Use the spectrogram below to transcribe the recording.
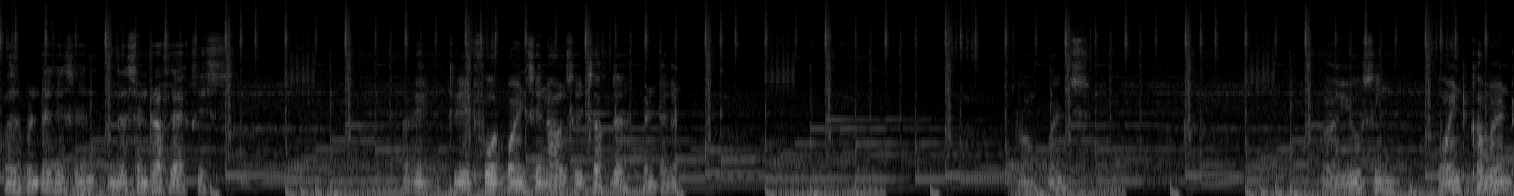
For the printer is in, in the center of the axis. Okay create four points in all sides of the pentagon. Using point command.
